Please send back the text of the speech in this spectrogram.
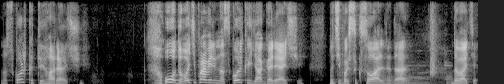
Насколько ты горячий? О, давайте проверим, насколько я горячий. Ну, типа сексуальный, да? Давайте.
